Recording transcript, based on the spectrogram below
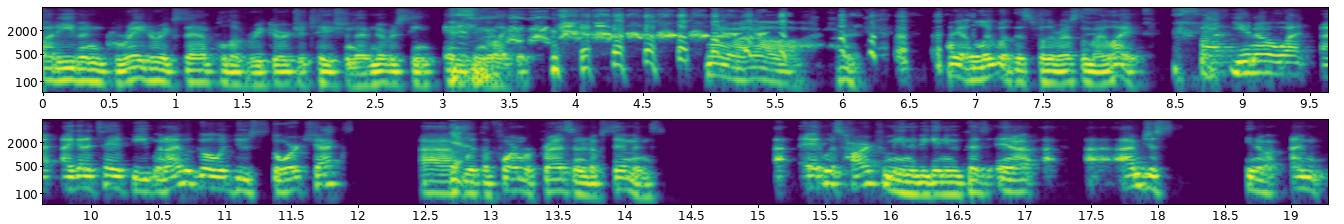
but even greater example of regurgitation. I've never seen anything like it. oh, I got to live with this for the rest of my life. But you know what? I, I got to tell you, Pete, when I would go and do store checks uh, yeah. with the former president of Simmons, uh, it was hard for me in the beginning because you know I, I'm just you know I'm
